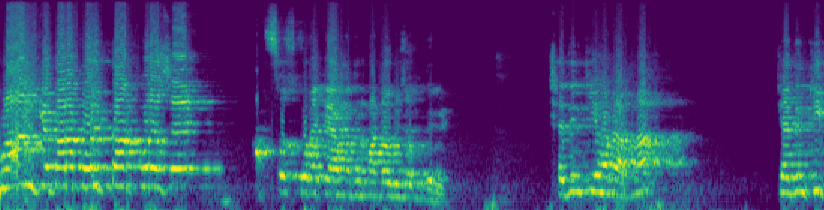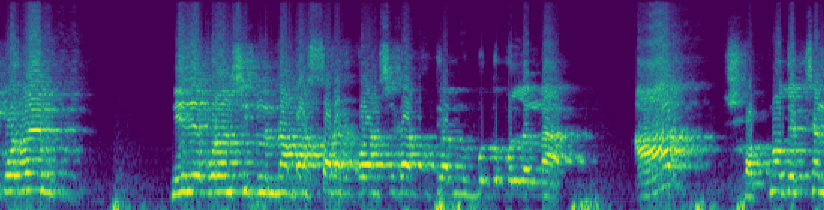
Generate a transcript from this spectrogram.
কোরআনকে তারা পরিত্যাগ করেছে আফসোস করে কে আমাদের মাঠে অভিযোগ দেবে? সেদিন কি হবে আপনার? সেদিন কি করবেন? নিজে কোরআন শিখলেন না, বাচ্চাটাকে কোরআন শেখার প্রতি আপনি উদ্বুদ্ধ করলেন না। আর স্বপ্ন দেখছেন,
